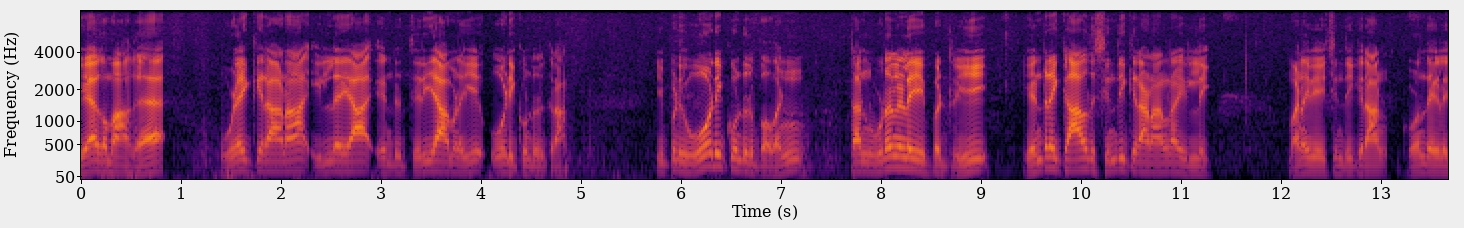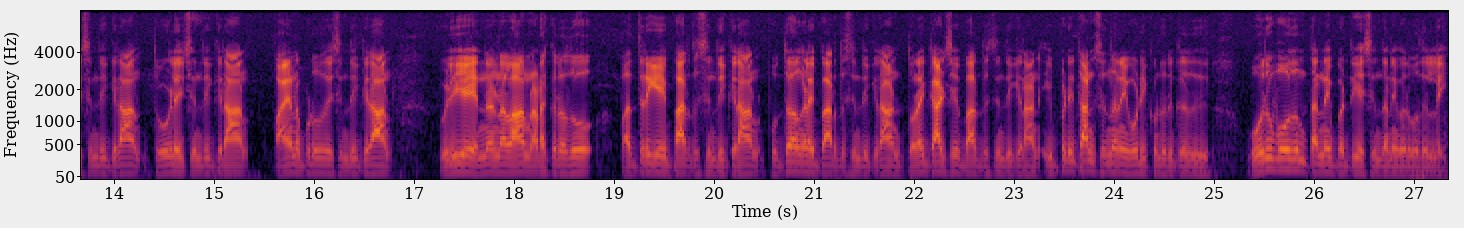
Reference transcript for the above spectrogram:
வேகமாக உழைக்கிறானா இல்லையா என்று தெரியாமலேயே ஓடிக்கொண்டிருக்கிறான். இப்படி ஓடிக்கொண்டிருப்பவன் தன் உடல்நிலையை பற்றி என்றைக்காவது சிந்திக்கிறானா இல்லை. மனைவியை சிந்திக்கிறான் குழந்தைகளை சிந்திக்கிறான் தொழிலை சிந்திக்கிறான் பயணப்படுவதை சிந்திக்கிறான் வெளியே என்னென்னலாம் நடக்கிறதோ பத்திரிகையை பார்த்து சிந்திக்கிறான் புத்தகங்களை பார்த்து சிந்திக்கிறான் தொலைக்காட்சியை பார்த்து சிந்திக்கிறான் இப்படித்தான் சிந்தனை ஓடிக்கொண்டிருக்கிறது. ஒருபோதும் தன்னை பற்றிய சிந்தனை வருவதில்லை.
